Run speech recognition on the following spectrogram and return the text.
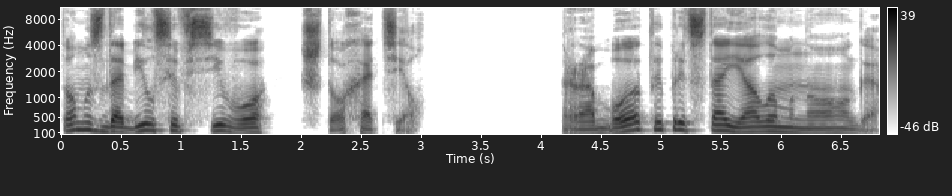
Томас добился всего, что хотел. Работы предстояло много.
